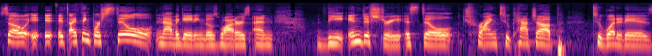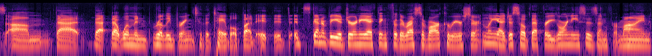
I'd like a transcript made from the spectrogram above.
so it, it, it, i think we're still navigating those waters and the industry is still trying to catch up to what it is um, that, that that women really bring to the table. But it, it it's going to be a journey, I think, for the rest of our career. Certainly, I just hope that for your nieces and for mine,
